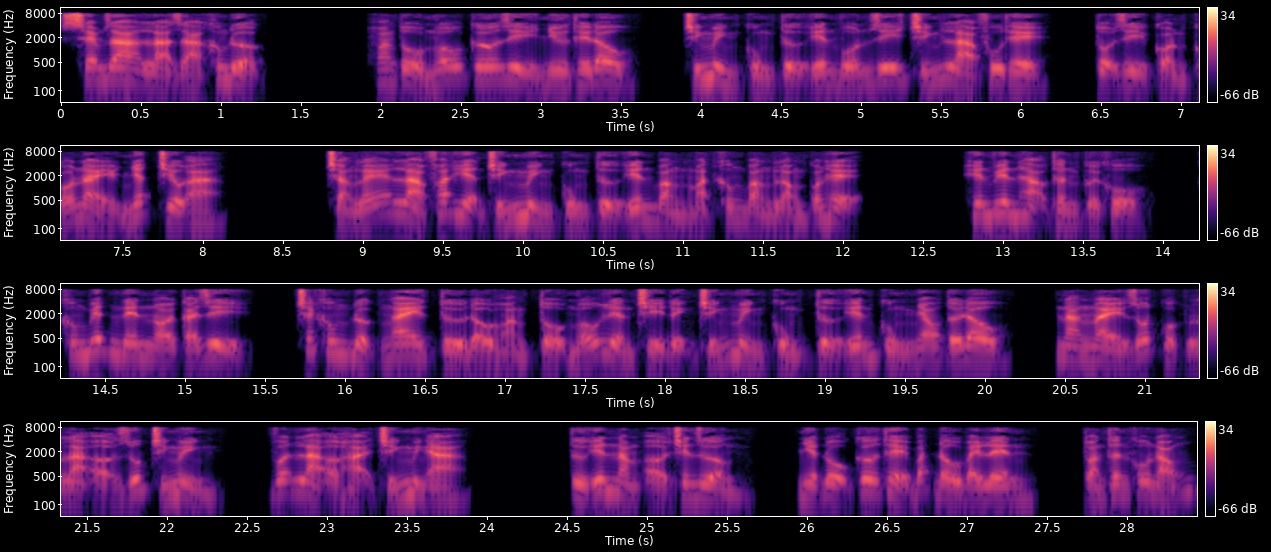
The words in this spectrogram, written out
xem ra là già không được. Hoàng tổ mẫu cơ gì như thế đâu, chính mình cùng tử yên vốn dĩ chính là phu thê, tội gì còn có này nhất chiêu a. Chẳng lẽ là phát hiện chính mình cùng tử yên bằng mặt không bằng lòng quan hệ. Hiên viên hạo thần cười khổ, không biết nên nói cái gì, chắc không được ngay từ đầu hoàng tổ mẫu liền chỉ định chính mình cùng tử yên cùng nhau tới đâu, nàng này rốt cuộc là ở giúp chính mình, vẫn là ở hại chính mình à. a. Tử yên nằm ở trên giường, nhiệt độ cơ thể bắt đầu bay lên, toàn thân khô nóng,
